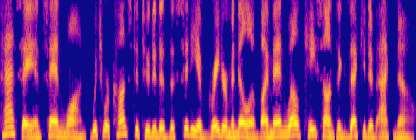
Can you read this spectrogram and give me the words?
Pasay and San Juan, which were constituted as the City of Greater Manila by Manuel Quezon's Executive Act No.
